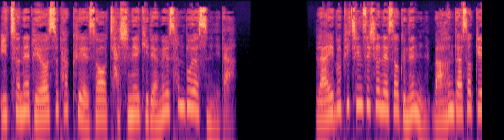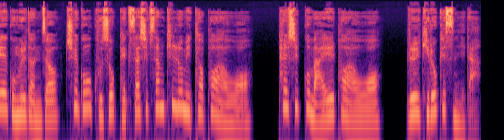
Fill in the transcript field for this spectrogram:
이천의 베어스 파크에서 자신의 기량을 선보였습니다. 라이브 피칭 세션에서 그는 45개의 공을 던져 최고 구속 143km/h, 89마일/h를 기록했습니다.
